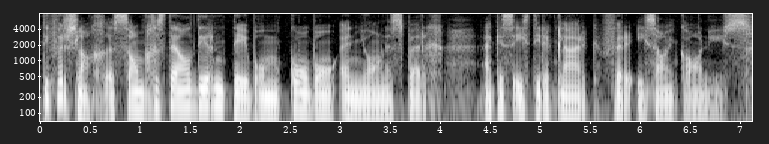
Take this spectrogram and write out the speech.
Die verslag is saamgestel deur Ntebo Mkobo in Johannesburg. Ek is Estie de Klerk vir SAK nuus.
